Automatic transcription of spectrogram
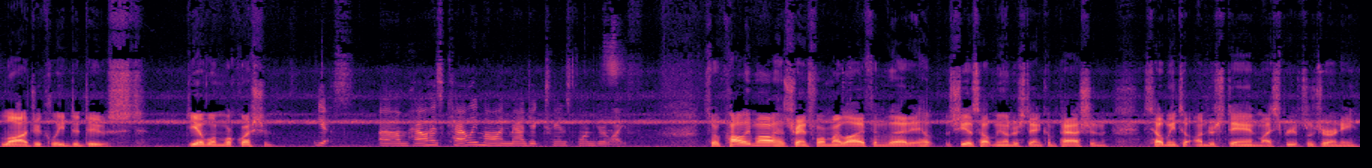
logically deduced do you have one more question Yes. Um, how has Kali Ma and magic transformed your life? So Kali Ma has transformed my life in that it she has helped me understand compassion, has helped me to understand my spiritual journey,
